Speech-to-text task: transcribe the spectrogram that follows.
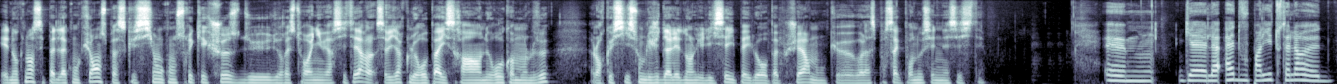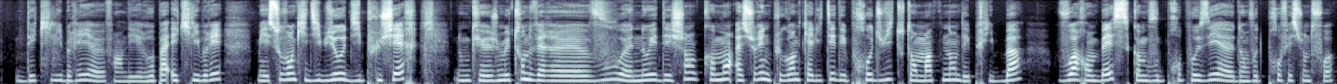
et donc non c'est pas de la concurrence parce que si on construit quelque chose du, restaurant universitaire ça veut dire que le repas il sera à 1 euro comme on le veut alors que s'ils sont obligés d'aller dans les lycées ils payent le repas plus cher donc euh, voilà c'est pour ça que pour nous c'est une nécessité. Euh, Galahad, vous parliez tout à l'heure euh, d'équilibrer, euh, enfin des repas équilibrés, mais souvent qui dit bio dit plus cher. Donc je me tourne vers vous, Noé Deschamps. Comment assurer une plus grande qualité des produits tout en maintenant des prix bas, voire en baisse, comme vous le proposez dans votre profession de foi?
